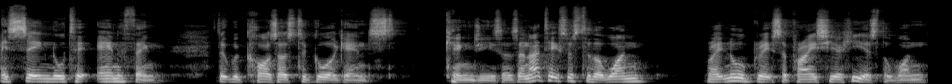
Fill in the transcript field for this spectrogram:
is saying no to anything that would cause us to go against King Jesus. And that takes us to the one, right? No great surprise here. He is the one,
